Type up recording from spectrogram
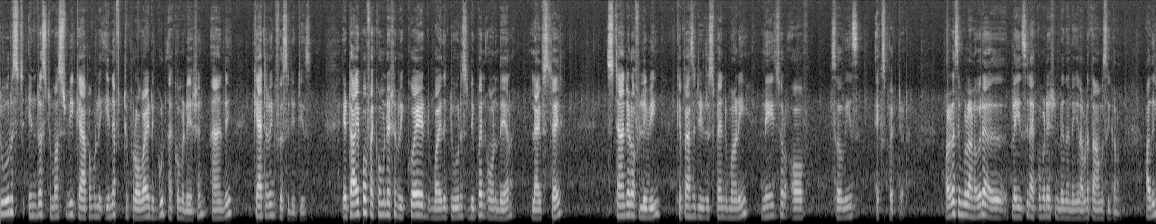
tourist interest must be capable enough to provide good accommodation and catering facilities a type of accommodation required by the tourist depend on their lifestyle standard of living capacity to spend money nature of service expected വളരെ സിമ്പിളാണ് ഒരു പ്ലേസിൽ അക്കോമഡേഷൻ ഉണ്ടെന്നുണ്ടെങ്കിൽ അവിടെ താമസിക്കണം. അതിൽ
